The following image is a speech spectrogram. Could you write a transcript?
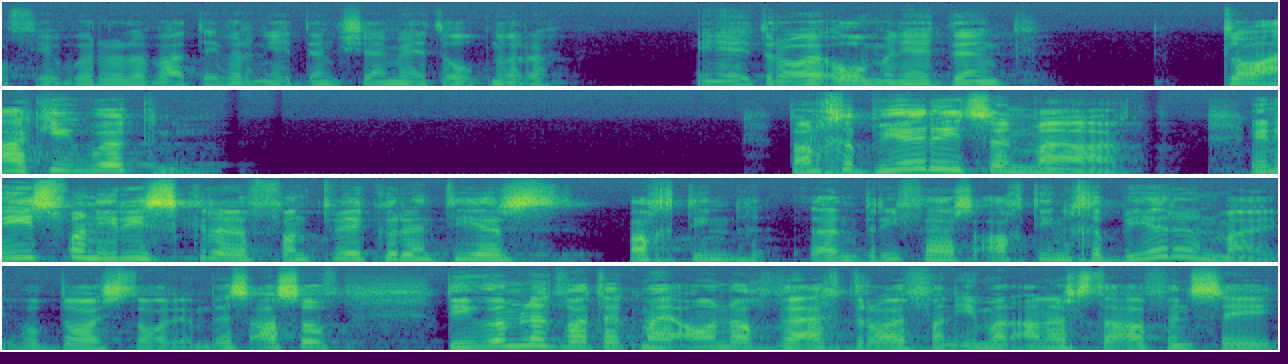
of jy hoor hulle whatever en jy dink jy het hulp nodig en jy draai om en jy dink kla ek nie ook nie. Dan gebeur iets in my hart. En iets van hierdie skrif van 2 Korintiërs 18 in 3 vers 18 gebeur in my op daai stadium. Dis asof die oomblik wat ek my aandag wegdraai van iemand anders te af en sê,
